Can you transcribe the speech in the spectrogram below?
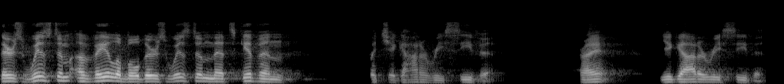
there's wisdom available, there's wisdom that's given, but you got to receive it. Right? You got to receive it.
